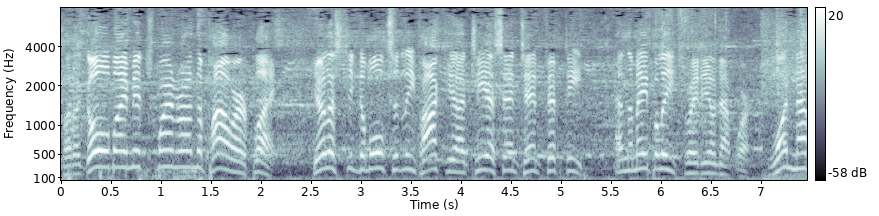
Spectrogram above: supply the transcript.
but a goal by Mitch Marner on the power play. You're listening to Molson Leaf Hockey on TSN 1050 and the Maple Leafs Radio Network. 1 0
